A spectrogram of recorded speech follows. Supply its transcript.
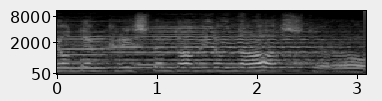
iundem Christum Dominum nostrum,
